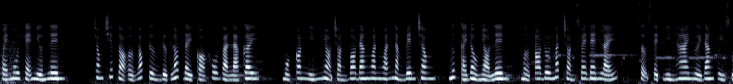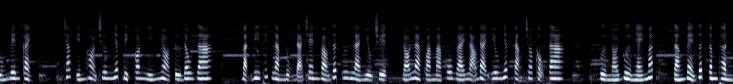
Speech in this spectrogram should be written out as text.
khóe môi khẽ nhớn lên. Trong chiếc giỏ ở góc tường được lót đầy cỏ khô và lá cây, một con nhím nhỏ tròn vo đang ngoan ngoãn nằm bên trong, ngước cái đầu nhỏ lên, mở to đôi mắt tròn xoe đen láy, sợ sệt nhìn hai người đang quỳ xuống bên cạnh. Chắc Yến hỏi Trương Nhất Địch con nhím nhỏ từ đâu ra. Bạn bi thích làm nụng đã chen vào rất ư là nhiều chuyện, đó là quà mà cô gái lão đại yêu nhất tặng cho cậu ta. Vừa nói vừa nháy mắt, dáng vẻ rất tâm thần.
